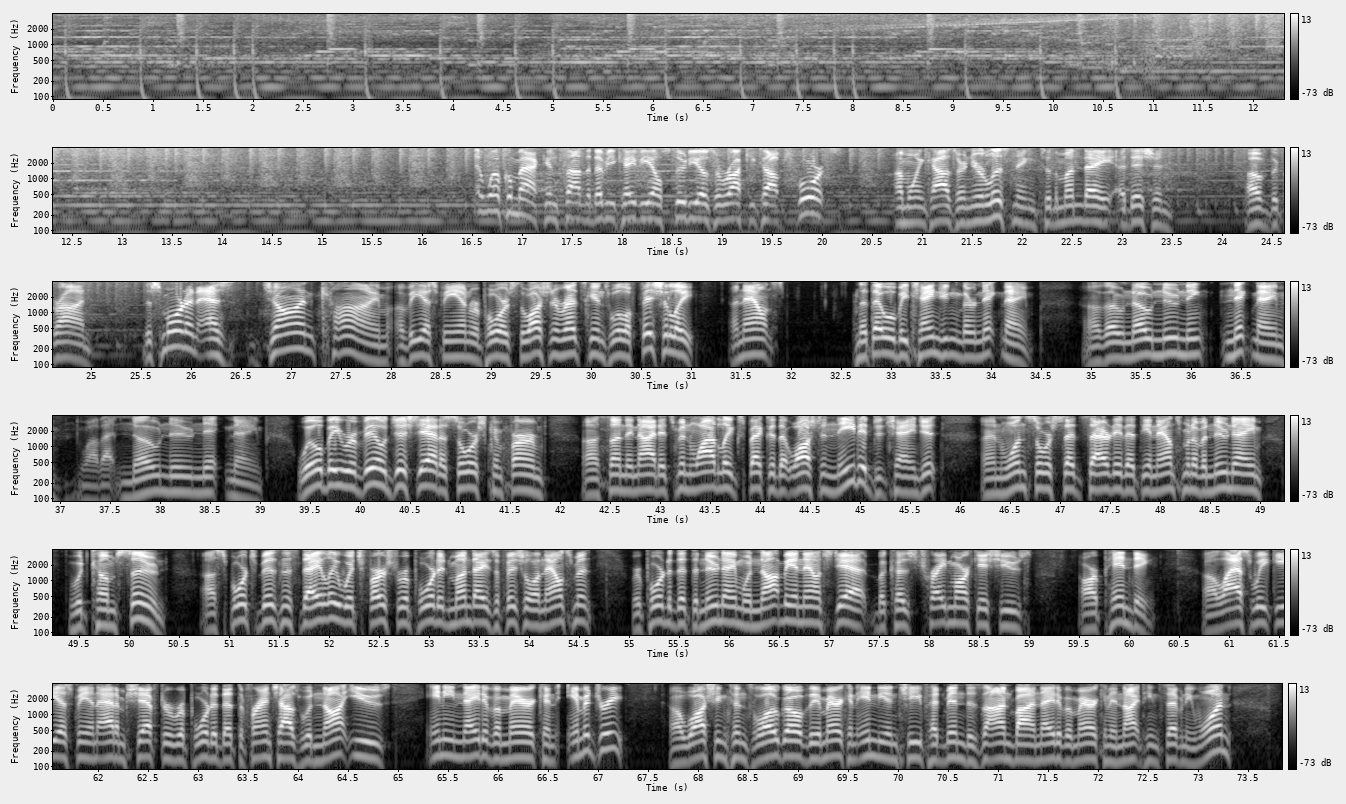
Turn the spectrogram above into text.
And welcome back inside the WKVL studios of Rocky Top Sports. I'm Wayne Kaiser, and you're listening to the Monday edition of The Grind. This morning, as John Keim of ESPN reports, the Washington Redskins will officially announce that they will be changing their nickname. Although no new ni- nickname, wow, that no new nickname will be revealed just yet, a source confirmed uh, Sunday night. It's been widely expected that Washington needed to change it, and one source said Saturday that the announcement of a new name would come soon. Uh, Sports Business Daily, which first reported Monday's official announcement, reported that the new name would not be announced yet because trademark issues are pending. Uh, last week, ESPN Adam Schefter reported that the franchise would not use any Native American imagery. Uh, Washington's logo of the American Indian chief had been designed by a Native American in 1971.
